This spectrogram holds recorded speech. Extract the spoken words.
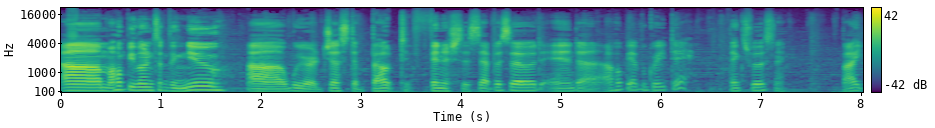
um, I hope you learned something new. Uh, we are just about to finish this episode, and uh, I hope you have a great day. Thanks for listening. Bye.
